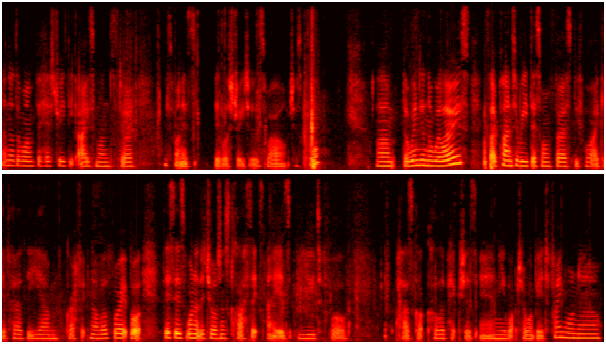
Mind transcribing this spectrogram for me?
Another one for history, the Ice Monster. This one is illustrated as well, which is cool. Um, The Wind in the Willows. So I plan to read this one first before I give her the um, graphic novel for it. But this is one of the children's classics and it is beautiful. It has got colour pictures in. You watch, I won't be able to find one now.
